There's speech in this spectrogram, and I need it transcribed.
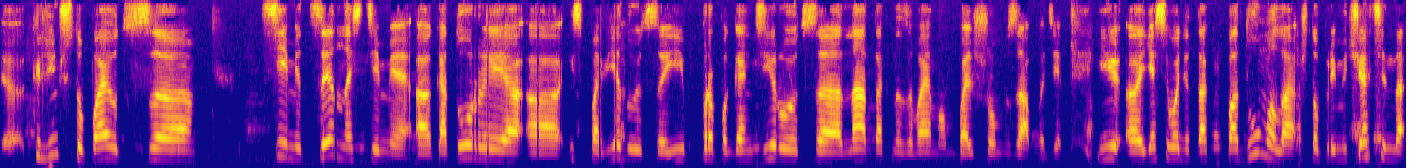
э клинч вступают с теми ценностями, а, которые а, исповедуются и пропагандируются на так называемом Большом Западе. И а, я сегодня так подумала, что примечательно,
